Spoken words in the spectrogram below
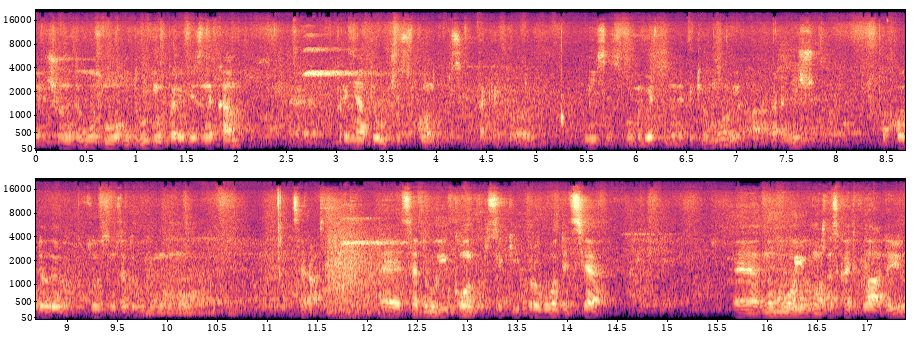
е, що не дало змогу другим перевізникам е, прийняти участь в конкурсі, так як е, місяць були виставлені такі умови, а раніше проходили зовсім за другими умовами. Це раз. Е, Це другий конкурс, який проводиться е, новою, можна сказати, владою,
